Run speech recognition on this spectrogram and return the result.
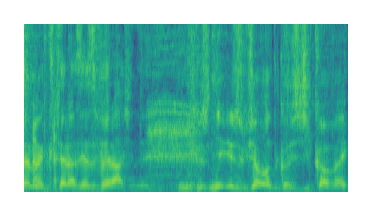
Przemek teraz jest wyraźny. Już, nie, już wziął od goździkowej.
